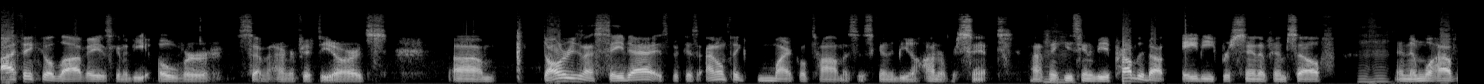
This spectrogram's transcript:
I think Olave is going to be over 750 yards. Um, the only reason I say that is because I don't think Michael Thomas is going to be 100%. I think Mhm. he's going to be probably about 80% of himself. Mm-hmm. And then we'll have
